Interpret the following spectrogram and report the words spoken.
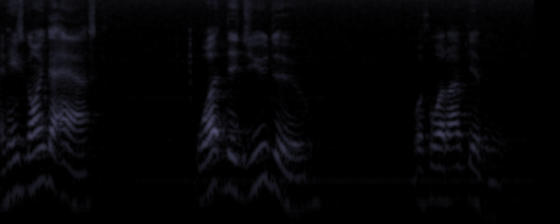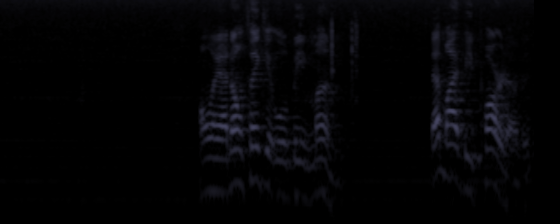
And he's going to ask, What did you do with what I've given you? Only I don't think it will be money. That might be part of it.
